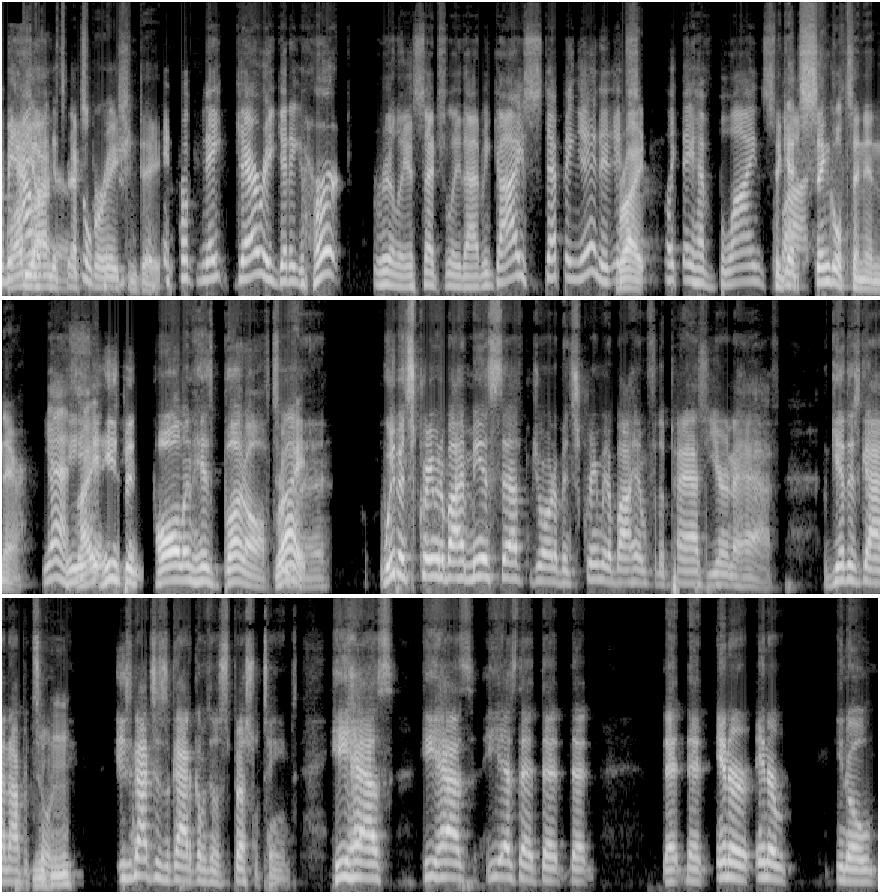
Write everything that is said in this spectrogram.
I mean, beyond its expiration date. It took Nate Gerry getting hurt, really, essentially. That I mean, guys stepping in. It, it's right. like they have blind spots. to get Singleton in there. Yeah, he, right. He's been balling his butt off, too, right. Man. We've been screaming about him. Me and Seth Jordan have been screaming about him for the past year and a half. Give this guy an opportunity. Mm-hmm. He's not just a guy that comes on special teams. He has he has he has that that that that that inner inner you know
